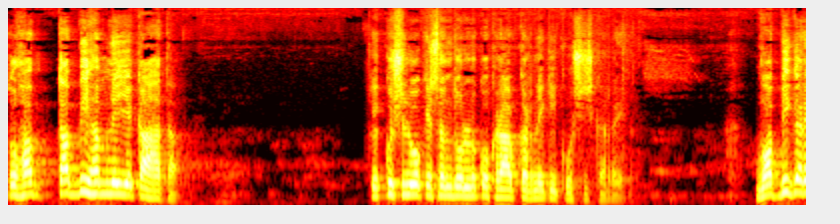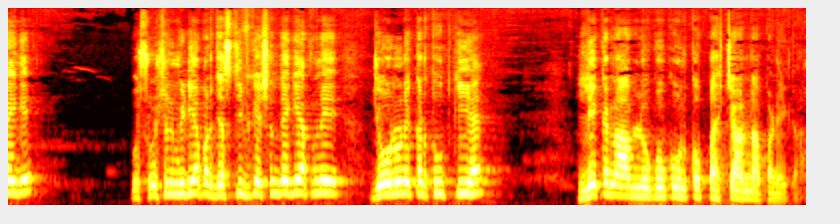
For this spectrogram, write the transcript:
तो हम, तब भी हमने ये कहा था कि कुछ लोग इस आंदोलन को खराब करने की कोशिश कर रहे हैं। वो अब भी करेंगे। वो सोशल मीडिया पर जस्टिफिकेशन देंगे अपने, जो उन्होंने करतूत की है लेकिन आप लोगों को उनको पहचानना पड़ेगा,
